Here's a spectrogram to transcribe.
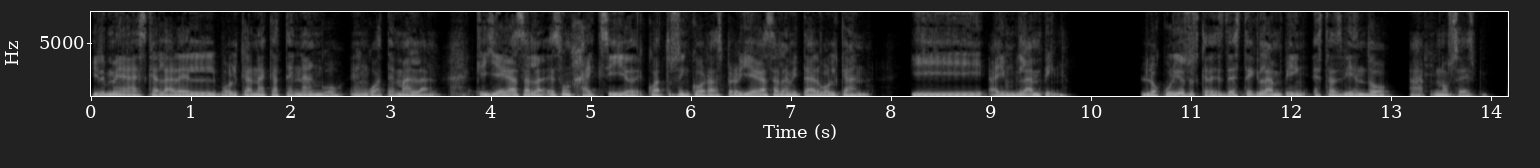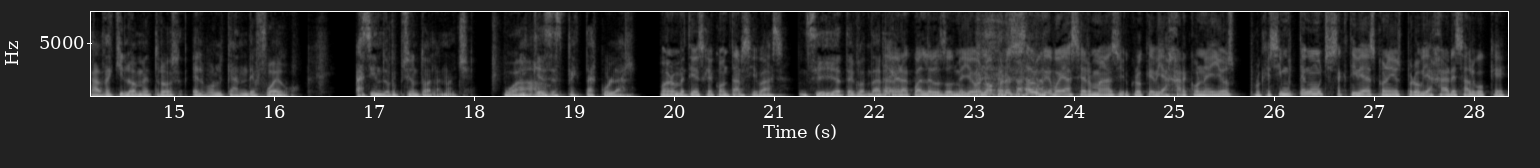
irme a escalar el volcán Acatenango en Guatemala, que llegas a la, es un hikecillo de cuatro o cinco horas, pero llegas a la mitad del volcán y hay un glamping. Lo curioso es que desde este glamping estás viendo a, no sé, par de kilómetros el volcán de fuego haciendo erupción toda la noche. Y que es espectacular. Bueno, me tienes que contar si vas. Sí, ya te contaré. A ver a cuál de los dos me llevo. No, pero eso es algo que voy a hacer más. Yo creo que viajar con ellos, porque sí tengo muchas actividades con ellos, pero viajar es algo que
